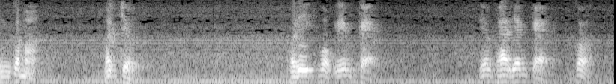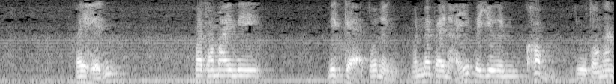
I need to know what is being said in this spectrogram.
นก็มา มาเจอพอดีพวกเลี้ยงแกะเลี้ยงแพะเลี้ยงแกะก็ไปเห็นว่าทำไมมีมีแกะตัวหนึ่ง มันไม่ไปไหนไปยืนค่อมอยู่ตรงนั้น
